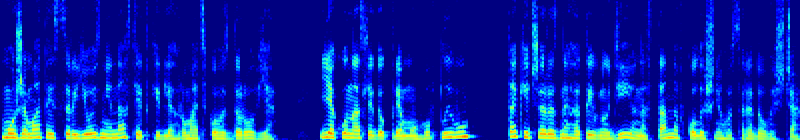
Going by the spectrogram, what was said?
може мати серйозні наслідки для громадського здоров'я, як у наслідок прямого впливу, так і через негативну дію на стан навколишнього середовища.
